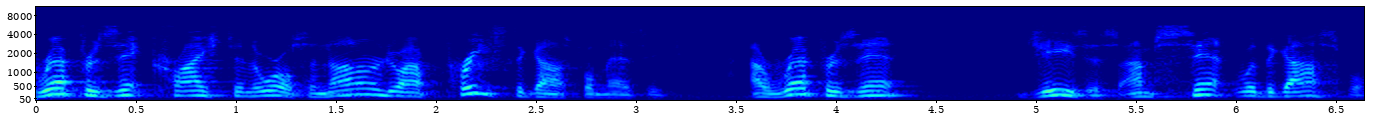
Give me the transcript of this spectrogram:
represent Christ in the world. So not only do I preach the gospel message, I represent Jesus. I'm sent with the gospel.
